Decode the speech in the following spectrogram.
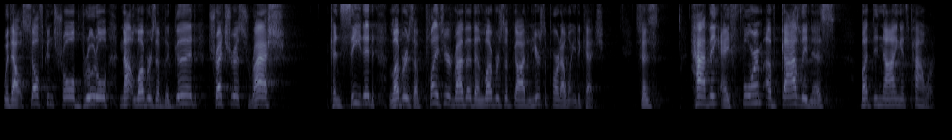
without self control, brutal, not lovers of the good, treacherous, rash, conceited, lovers of pleasure rather than lovers of God. And here's the part I want you to catch. It says, having a form of godliness, but denying its power.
